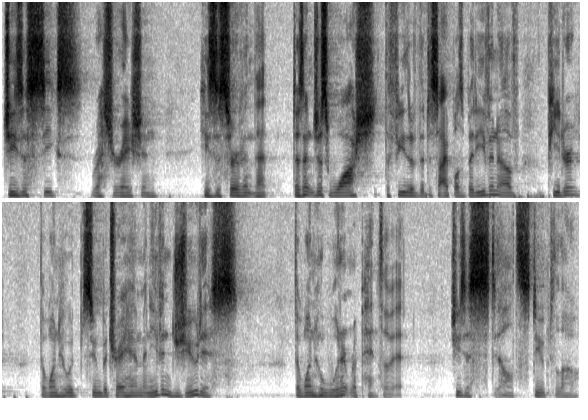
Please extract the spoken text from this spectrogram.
Jesus seeks restoration. He's a servant that doesn't just wash the feet of the disciples, but even of Peter, the one who would soon betray him, and even Judas, the one who wouldn't repent of it. Jesus still stooped low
